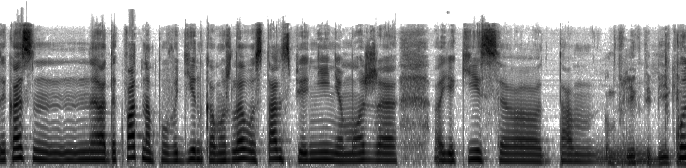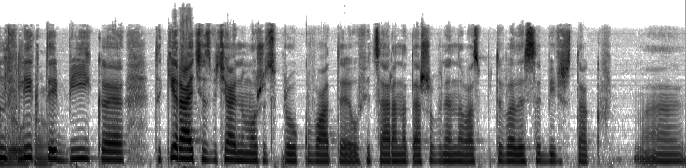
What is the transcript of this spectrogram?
якась неадекватна поведінка, можливо, стан сп'яніння, може е, якісь е, там Конфлікти, бійки, конфлікти, бійки. Такі речі, звичайно, можуть спровокувати офіцера на те, щоб вони на вас подивилися більш так. Е,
